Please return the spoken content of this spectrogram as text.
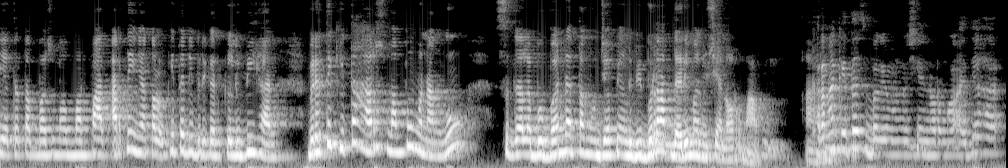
ya tetap harus bermanfaat. Artinya kalau kita diberikan kelebihan, berarti kita harus mampu menanggung segala beban dan tanggung jawab yang lebih berat dari manusia normal. Hmm. Ah. Karena kita sebagai manusia normal aja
